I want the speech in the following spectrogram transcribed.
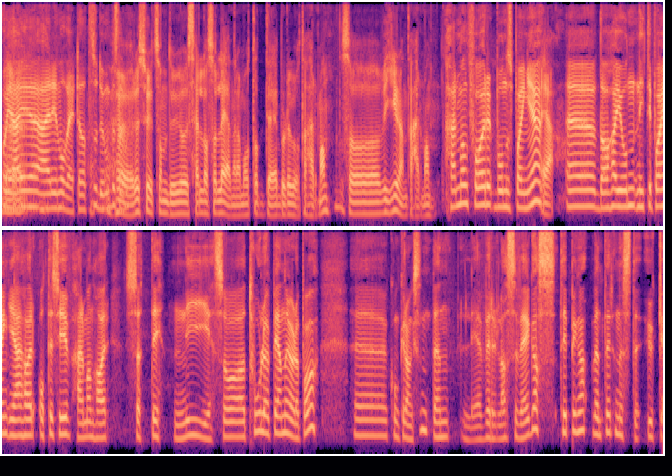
Og Det- jeg er involvert i dette, så du må bestemme. høres ut som du selv også lener deg mot at det burde gå til Herman, så vi gir den til Herman. Herman får bonuspoenget. Ja. Eh, Da har Jon 90 poeng, jeg har 87, Herman har 79. Så to løp igjen å gjøre det på. Eh, Konkurransen den lever Las Vegas. Tippinga venter neste uke.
